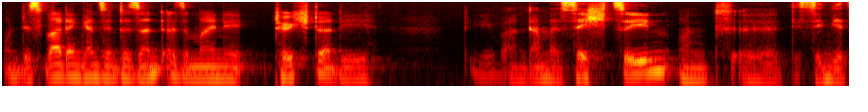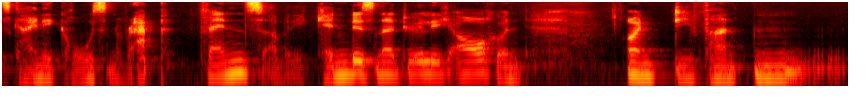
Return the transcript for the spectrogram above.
Und das war dann ganz interessant. Also meine Töchter, die, die waren damals 16 und äh, die sind jetzt keine großen Rap-Fans, aber die kennen das natürlich auch und und die fanden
